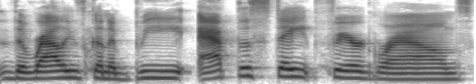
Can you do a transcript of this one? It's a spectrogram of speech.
the rally is going to be at the state fairgrounds.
